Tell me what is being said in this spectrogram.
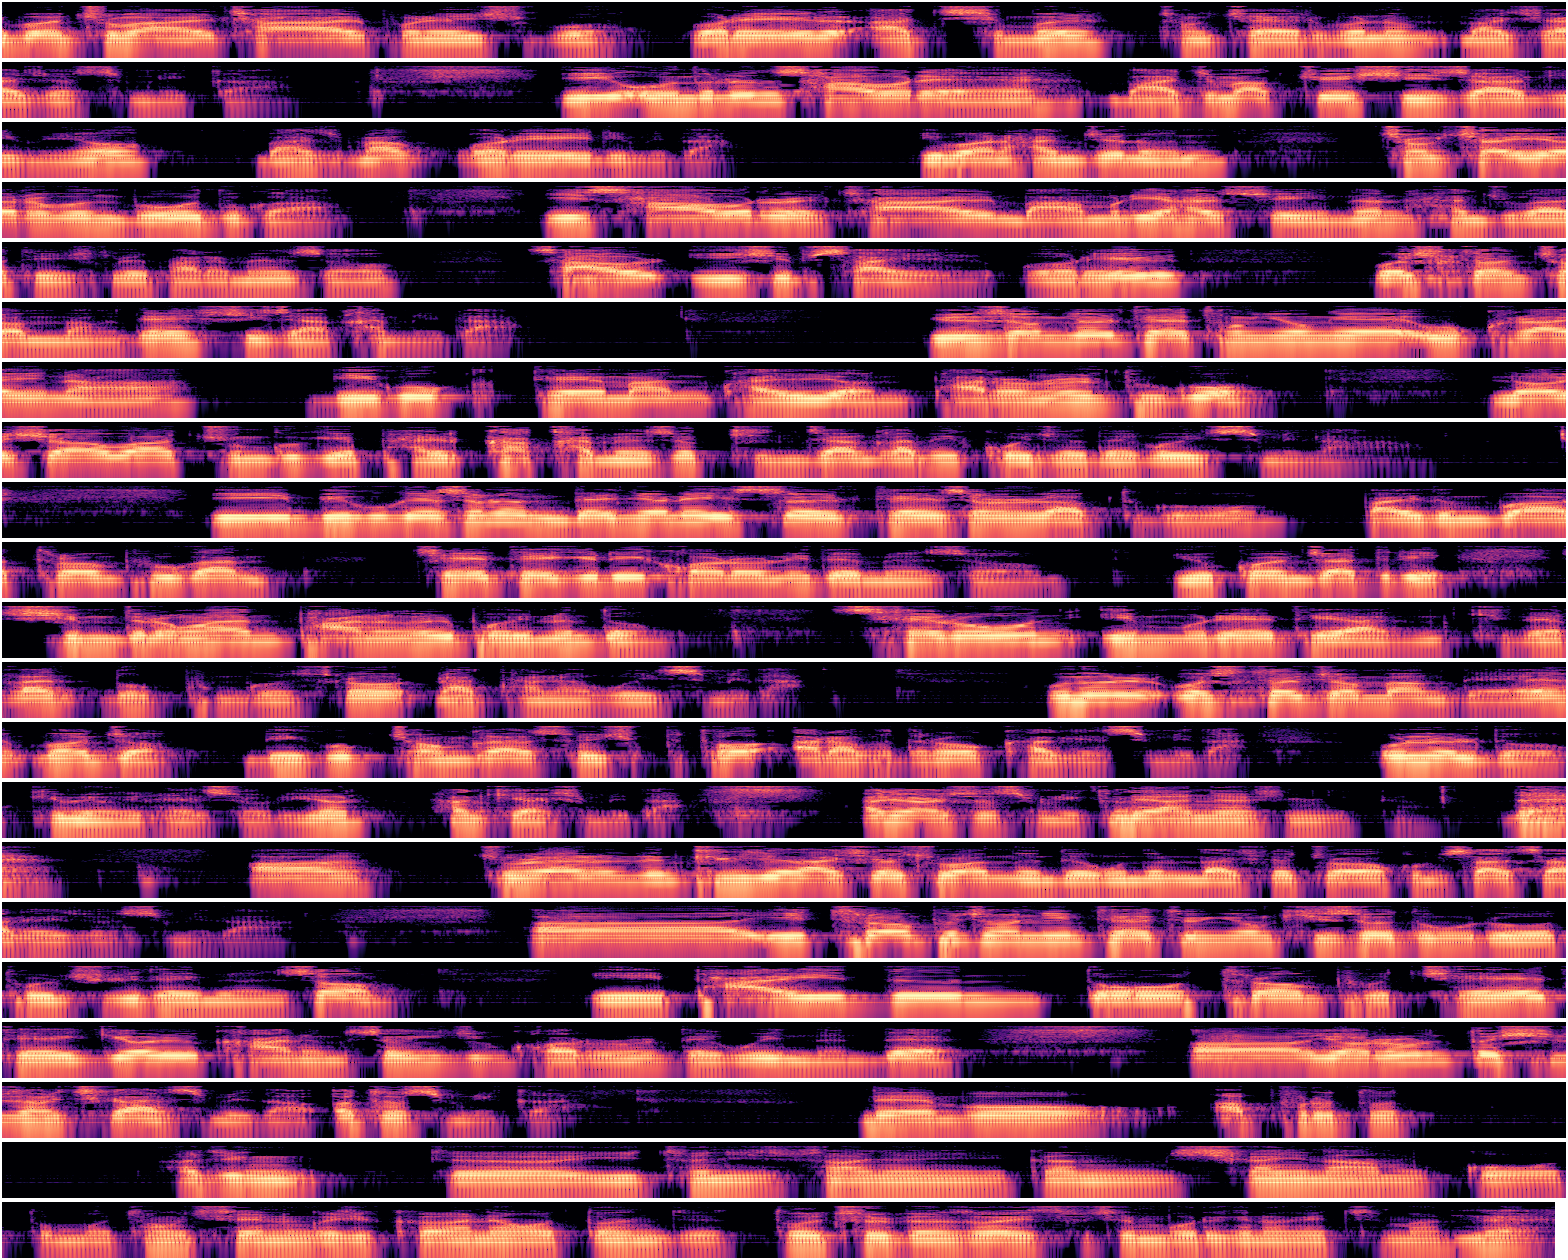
이번 주말 잘 보내시고 월요일 아침을 청취자 여러분은 맞이하셨습니까? 이 오늘은 4월의 마지막 주의 시작이며 마지막 월요일입니다. 이번 한 주는 청취자 여러분 모두가 이 4월을 잘 마무리할 수 있는 한 주가 되시길 바라면서 4월 24일 월요일 워싱턴 전망대 시작합니다. 윤석열 대통령의 우크라이나, 미국, 대만 관련 발언을 두고 러시아와 중국이 발칵하면서 긴장감이 고조되고 있습니다. 이 미국에서는 내년에 있을 대선을 앞두고 바이든과 트럼프 간 재대결이 거론이 되면서 유권자들이 심드렁한 반응을 보이는 등 새로운 인물에 대한 기대가 높은 것으로 나타나고 있습니다. 오늘 워싱턴 전망대 먼저 미국 정가 소식부터 알아보도록 하겠습니다. 오늘도 김영일 해설위원 함께 하십니다. 안녕하셨습니까? 네, 안녕하십니까? 네. 아, 주말에는 굉장히 날씨가 좋았는데 오늘은 날씨가 조금 쌀쌀해졌습니다. 아, 이 트럼프 전임 대통령 기소 등으로 돌출이 되면서 이 바이든 또 트럼프 재대결 가능성이 지금 거론을 되고 있는데 어, 여론은 또 심상치가 않습니다. 어떻습니까? 네, 뭐 앞으로 또 아직 저 2024년이니까 시간이 남고 또 뭐 정치라는 것이 그 안에 어떤 이제 돌출 변수가 있을지 모르긴 하겠지만 네.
